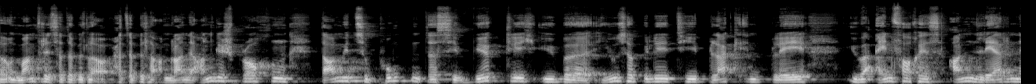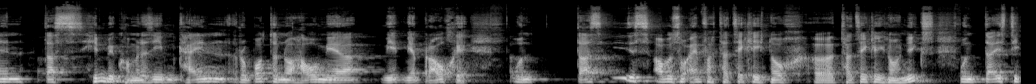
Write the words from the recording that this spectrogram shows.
und Manfred hat ein bisschen, hat ein bisschen am Rande angesprochen, damit zu punkten, dass sie wirklich über Usability, Plug and Play, über einfaches Anlernen das hinbekommen, dass ich eben kein Roboter-Know-how mehr, mehr, mehr brauche. Und das ist aber so einfach tatsächlich noch äh, tatsächlich noch nichts. Und da ist die,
